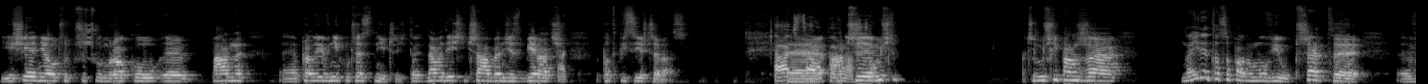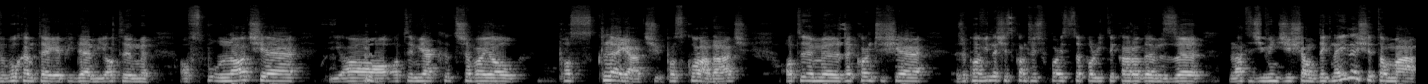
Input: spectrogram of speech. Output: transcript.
jesienią, czy w przyszłym roku, y, pan y, planuje w nich uczestniczyć. To nawet jeśli trzeba będzie zbierać tak. podpisy jeszcze raz. Tak, z całą e, pewnością. A czy myśli, a czy myśli pan, że na ile to, co pan mówił przed y, wybuchem tej epidemii, o tym, o wspólnocie i o, o tym, jak trzeba ją posklejać, poskładać, o tym, że kończy się że powinna się skończyć w Polsce polityka rodem z lat 90. Na ile się to ma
